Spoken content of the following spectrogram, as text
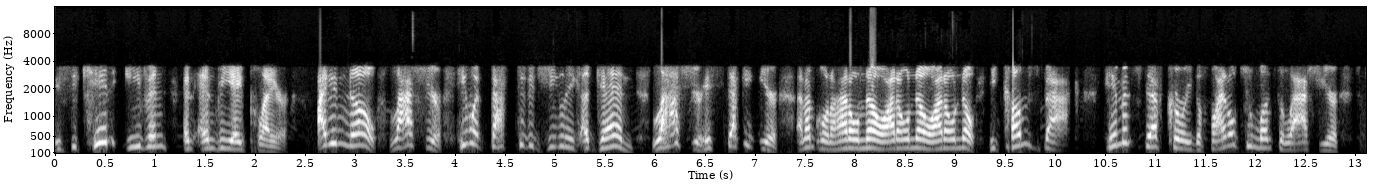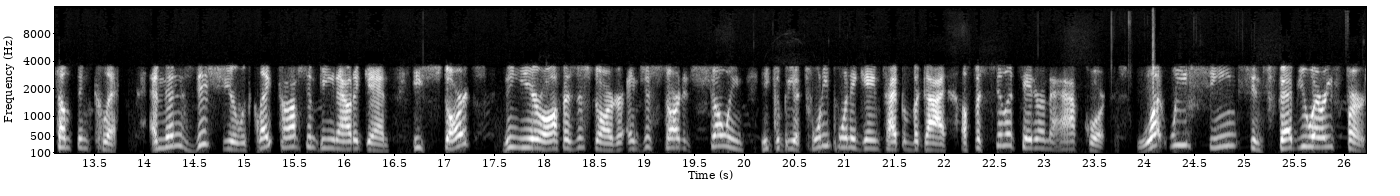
Is the kid even an NBA player? I didn't know. Last year, he went back to the G League again. Last year, his second year. And I'm going, I don't know, I don't know, I don't know. He comes back him and Steph Curry, the final two months of last year, something clicked. And then this year, with Klay Thompson being out again, he starts the year off as a starter and just started showing he could be a 20 point a game type of a guy, a facilitator in the half court. What we've seen since February 1st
